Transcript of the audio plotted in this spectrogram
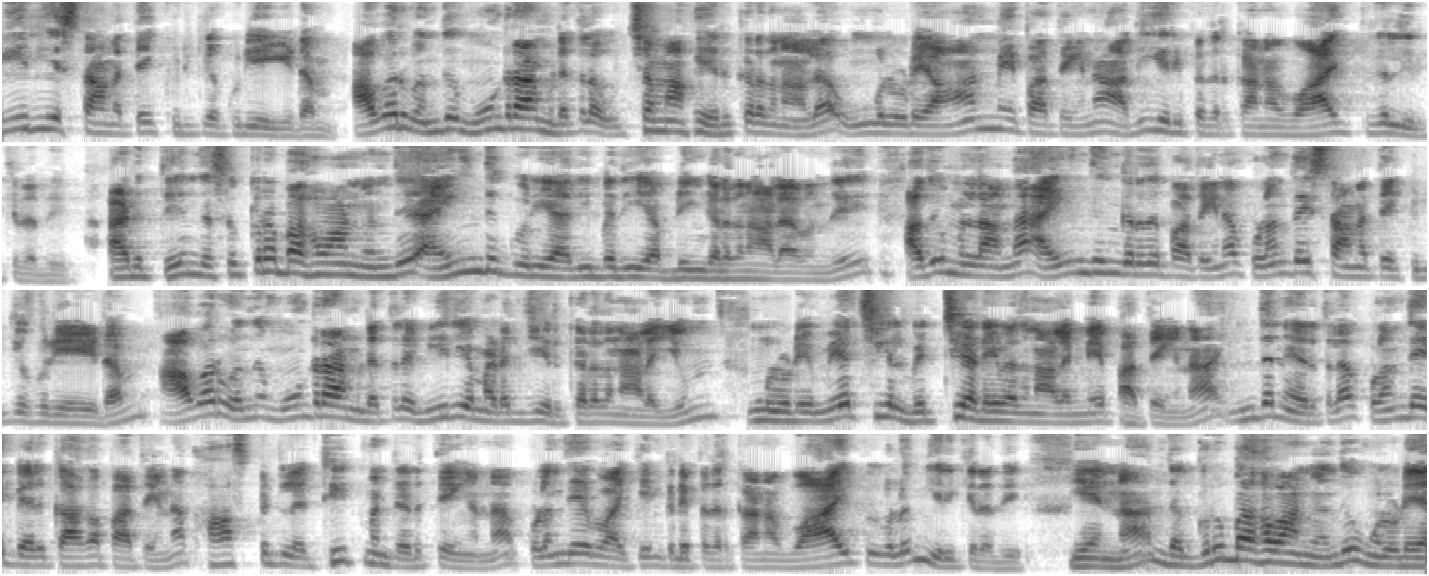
வீரிய ஸ்தானத்தை குறிக்கக்கூடிய இடம். அவர் வந்து மூன்றாம் இடத்துல உச்சமாக இருக்கிறதுனால உங்களுடைய ஆண்மை பாத்தீங்கன்னா அதிகரிப்பதற்கான வாய்ப்புகள் இருக்கிறது. அடுத்து இந்த சுக்கர பகவான் வந்து ஐந்துக்குரிய அதிபதி அப்படிங்கிறதுனால வந்து அதுவும் இல்லாம ஐந்துங்கிறது பாத்தீங்கன்னா குழந்தை ஸ்தானத்தை குறிக்கக்கூடிய இடம். அவர் வந்து மூன்றாம் இடத்துல வீரியம் அடைஞ்சு இருக்கிறதுனாலையும் உங்களுடைய முயற்சிகள் வெற்றி அடைவதனாலுமே பாத்தீங்கன்னா இந்த நேரத்துல குழந்தை பேருக்காக பாத்தீங்கன்னா ஹாஸ்பிட்டல்ல ட்ரீட்மெண்ட் எடுத்தீங்கன்னா குழந்தை பாக்கியம் கிடைப்பதற்கான வாய்ப்புகளும் இருக்கிறது. ஏன்னா இந்த குரு பகவான் வந்து உங்களுடைய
